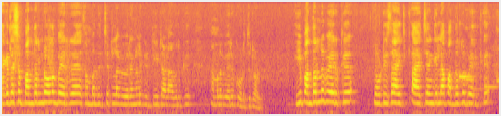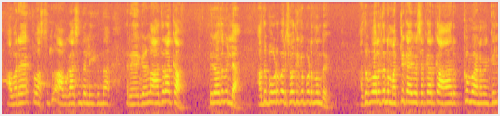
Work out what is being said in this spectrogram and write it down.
ഏകദേശം പന്ത്രണ്ടോളം പേരെ സംബന്ധിച്ചിട്ടുള്ള വിവരങ്ങൾ കിട്ടിയിട്ടാണ് അവർക്ക് നമ്മൾ വിവരം കൊടുത്തിട്ടുള്ളൂ. ഈ പന്ത്രണ്ട് പേർക്ക് നോട്ടീസ് അയച്ച് അയച്ചെങ്കിൽ ആ പന്ത്രണ്ട് പേർക്ക് അവരെ വസ്തു അവകാശം തെളിയിക്കുന്ന രേഖകൾ ഹാജരാക്കാം. വിരോധമില്ല. അത് ബോർഡ് പരിശോധിക്കപ്പെടുന്നുണ്ട്. അതുപോലെ തന്നെ മറ്റ് കൈവശക്കാർക്ക് ആർക്കും വേണമെങ്കിൽ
